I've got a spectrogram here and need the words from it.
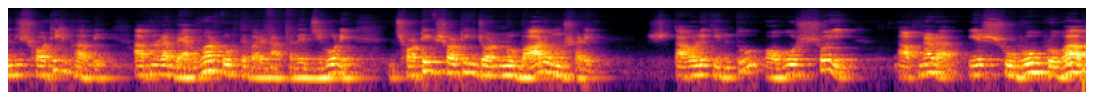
যদি সঠিকভাবে আপনারা ব্যবহার করতে পারেন আপনাদের জীবনে সঠিক সঠিক জন্মবার অনুসারে, তাহলে কিন্তু অবশ্যই আপনারা এর শুভ প্রভাব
